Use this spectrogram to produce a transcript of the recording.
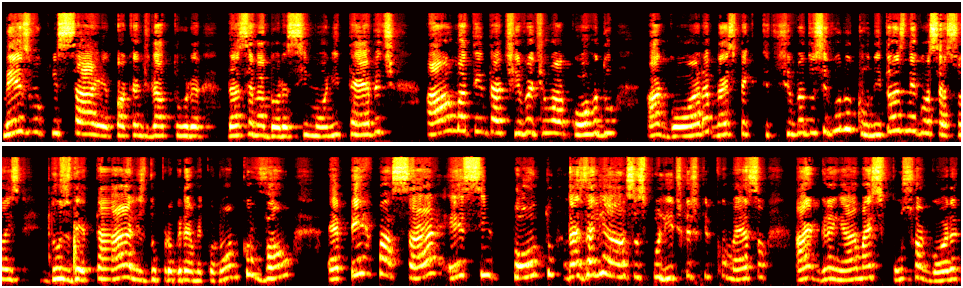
Mesmo que saia com a candidatura da senadora Simone Tebet, há uma tentativa de um acordo agora na expectativa do segundo turno. Então, as negociações dos detalhes do programa econômico vão é, perpassar esse ponto das alianças políticas que começam a ganhar mais pulso agora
